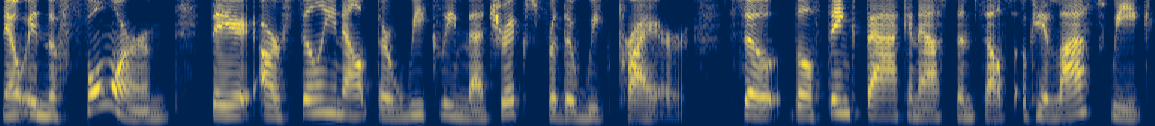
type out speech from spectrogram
Now, in the form, they are filling out their weekly metrics for the week prior. So they'll think back and ask themselves, okay, last week,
